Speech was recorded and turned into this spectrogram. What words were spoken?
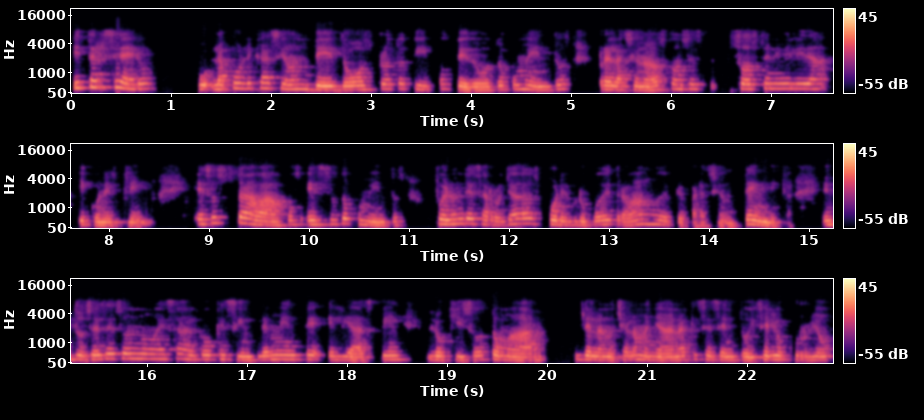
Y tercero, la publicación de dos prototipos, de dos documentos relacionados con sostenibilidad y con el clima. Esos trabajos, esos documentos fueron desarrollados por el grupo de trabajo de preparación técnica. Entonces, eso no es algo que simplemente el IASPI lo quiso tomar de la noche a la mañana que se sentó y se le ocurrió,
